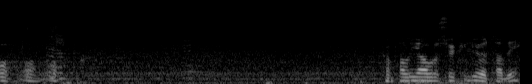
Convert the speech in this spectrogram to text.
Oh oh oh. Kapalı yavru sökülüyor tabi.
